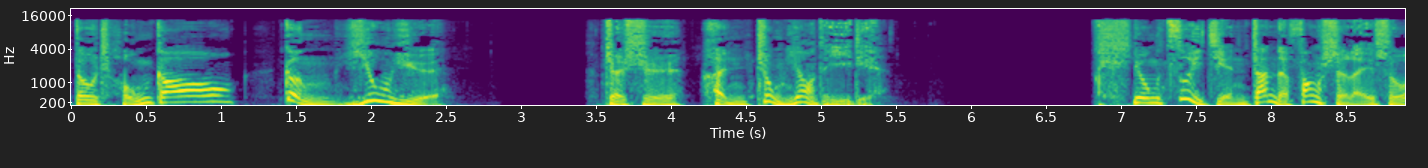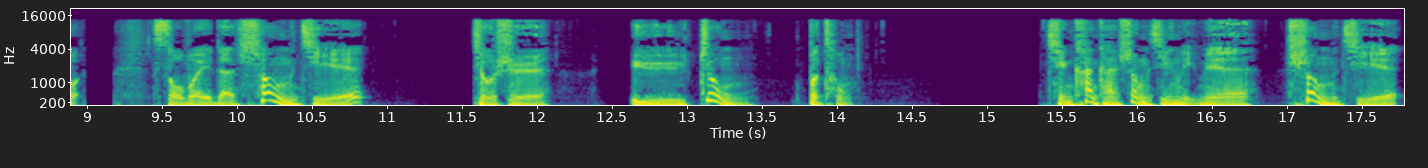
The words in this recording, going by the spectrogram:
都崇高、更优越，这是很重要的一点。用最简单的方式来说，所谓的圣洁，就是与众不同。请看看圣经里面。圣洁，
